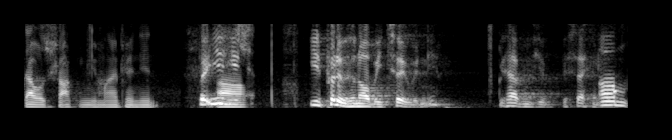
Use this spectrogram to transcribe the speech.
that was shocking in my opinion. But you, Um, you, you'd put him as an RB two, wouldn't you? You'd have him as your, your second. Um,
